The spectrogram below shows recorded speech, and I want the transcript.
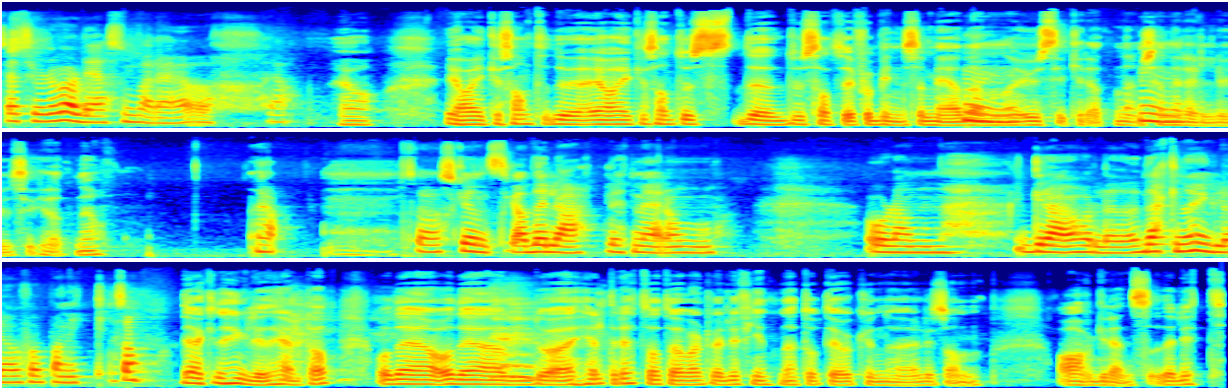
Så jeg tror det var det som bare åh, ja. Ja, ja ikke sant? Du, ja, ikke sant? Du, det, du satte i forbindelse med den usikkerheten, den generelle usikkerheten, ja. Ja. Så jeg skulle ønske jeg hadde lært litt mer om hvordan greie å holde det. Det er ikke noe hyggelig å få panikk, liksom. Det er ikke noe hyggelig i det hele tatt. Og, det, og det, du har helt rett at det har vært veldig fint nettopp det å kunne liksom avgrense det litt.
